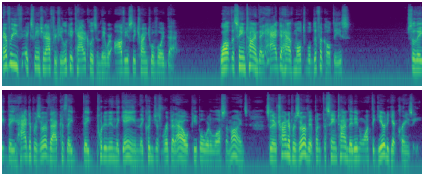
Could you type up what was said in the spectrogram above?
every expansion after. If you look at Cataclysm, they were obviously trying to avoid that. While at the same time they had to have multiple difficulties so they, they had to preserve that because they, they put it in the game. They couldn't just rip it out. People would have lost their minds. So they were trying to preserve it but at the same time they didn't want the gear to get crazy.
